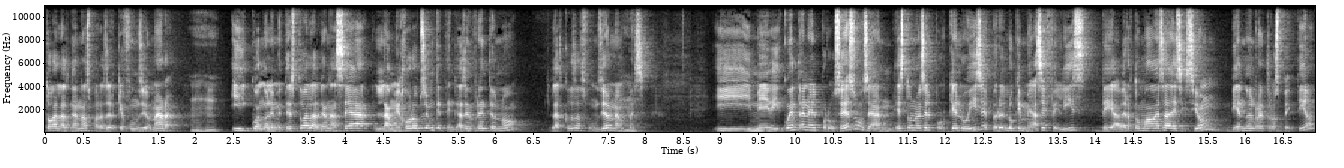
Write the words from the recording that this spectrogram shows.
todas las ganas para hacer que funcionara. Ujú. Y cuando le metes todas las ganas, sea la mejor opción que tengas enfrente o no, las cosas funcionan, Ujú. pues. Y me di cuenta en el proceso, o sea, esto no es el por qué lo hice, pero es lo que me hace feliz de haber tomado esa decisión, viendo en retrospectiva.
